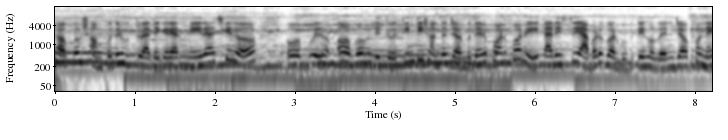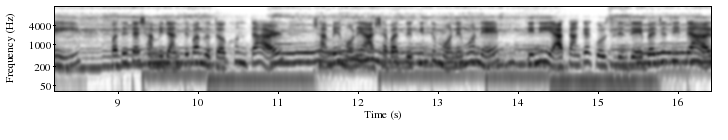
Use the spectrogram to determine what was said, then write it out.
সকল সম্পদের উত্তরাধিকারী আর মেয়েরা ছিল অবহেলিত। তিনটি সন্তান জন্ম দেওয়ার পর পরই তার স্ত্রী আবারও গর্ভবতী হলেন। যখন এই কথা তার স্বামী জানতে পারল, তখন তার স্বামীর মনে আশা বাঁধল। কিন্তু মনে মনে তিনি আকাঙ্ক্ষা করছিলেন যে, এবার যদি তার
